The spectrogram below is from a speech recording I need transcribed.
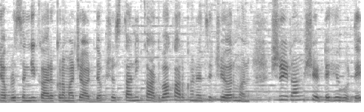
या प्रसंगी कार्यक्रमाच्या अध्यक्षस्थानी कादवा कारखान्याचे चेअरमन श्रीराम शेटे हे होते.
